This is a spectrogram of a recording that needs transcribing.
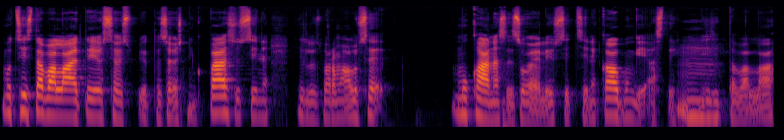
Mutta siis tavallaan, että jos se olisi, jotta se olisi niinku päässyt sinne, niin sillä olisi varmaan ollut se mukana se suojelius sit sinne kaupunkiin asti. Mm. Mm. Niin sitten tavallaan,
